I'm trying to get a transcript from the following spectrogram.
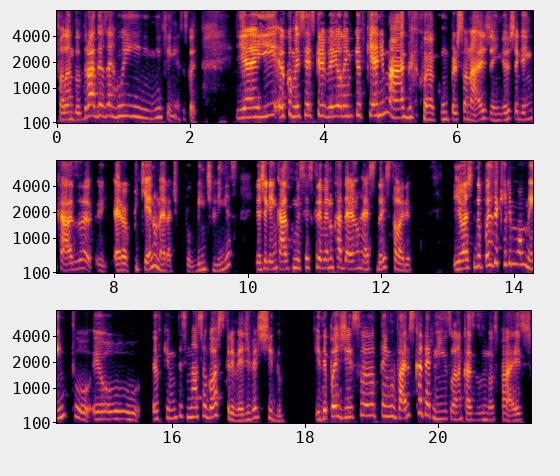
falando drogas é ruim, enfim, essas coisas. E aí eu comecei a escrever e eu lembro que eu fiquei animada com, com o personagem. Eu cheguei em casa, era pequeno, né? Era tipo 20 linhas. Eu cheguei em casa e comecei a escrever no caderno o resto da história. E eu acho que depois daquele momento eu, eu fiquei muito assim, nossa, eu gosto de escrever, é divertido. E depois disso eu tenho vários caderninhos lá na casa dos meus pais,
